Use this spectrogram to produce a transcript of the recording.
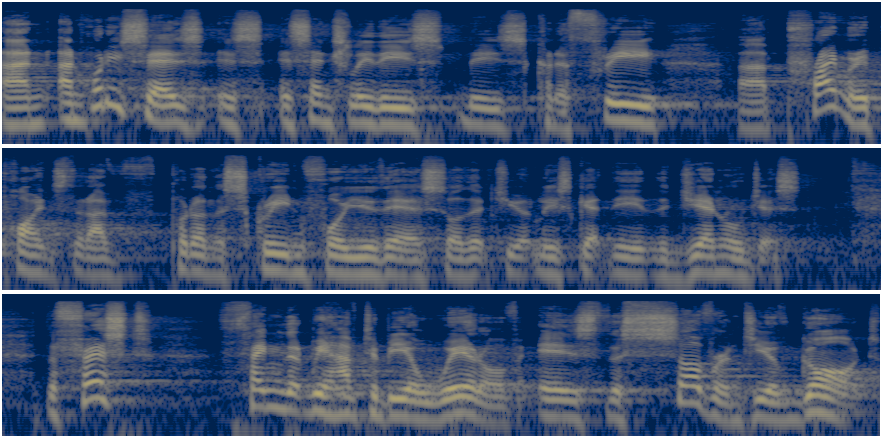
And, and what he says is essentially these, these kind of three uh, primary points that I've put on the screen for you there so that you at least get the, the general gist. The first thing that we have to be aware of is the sovereignty of God.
